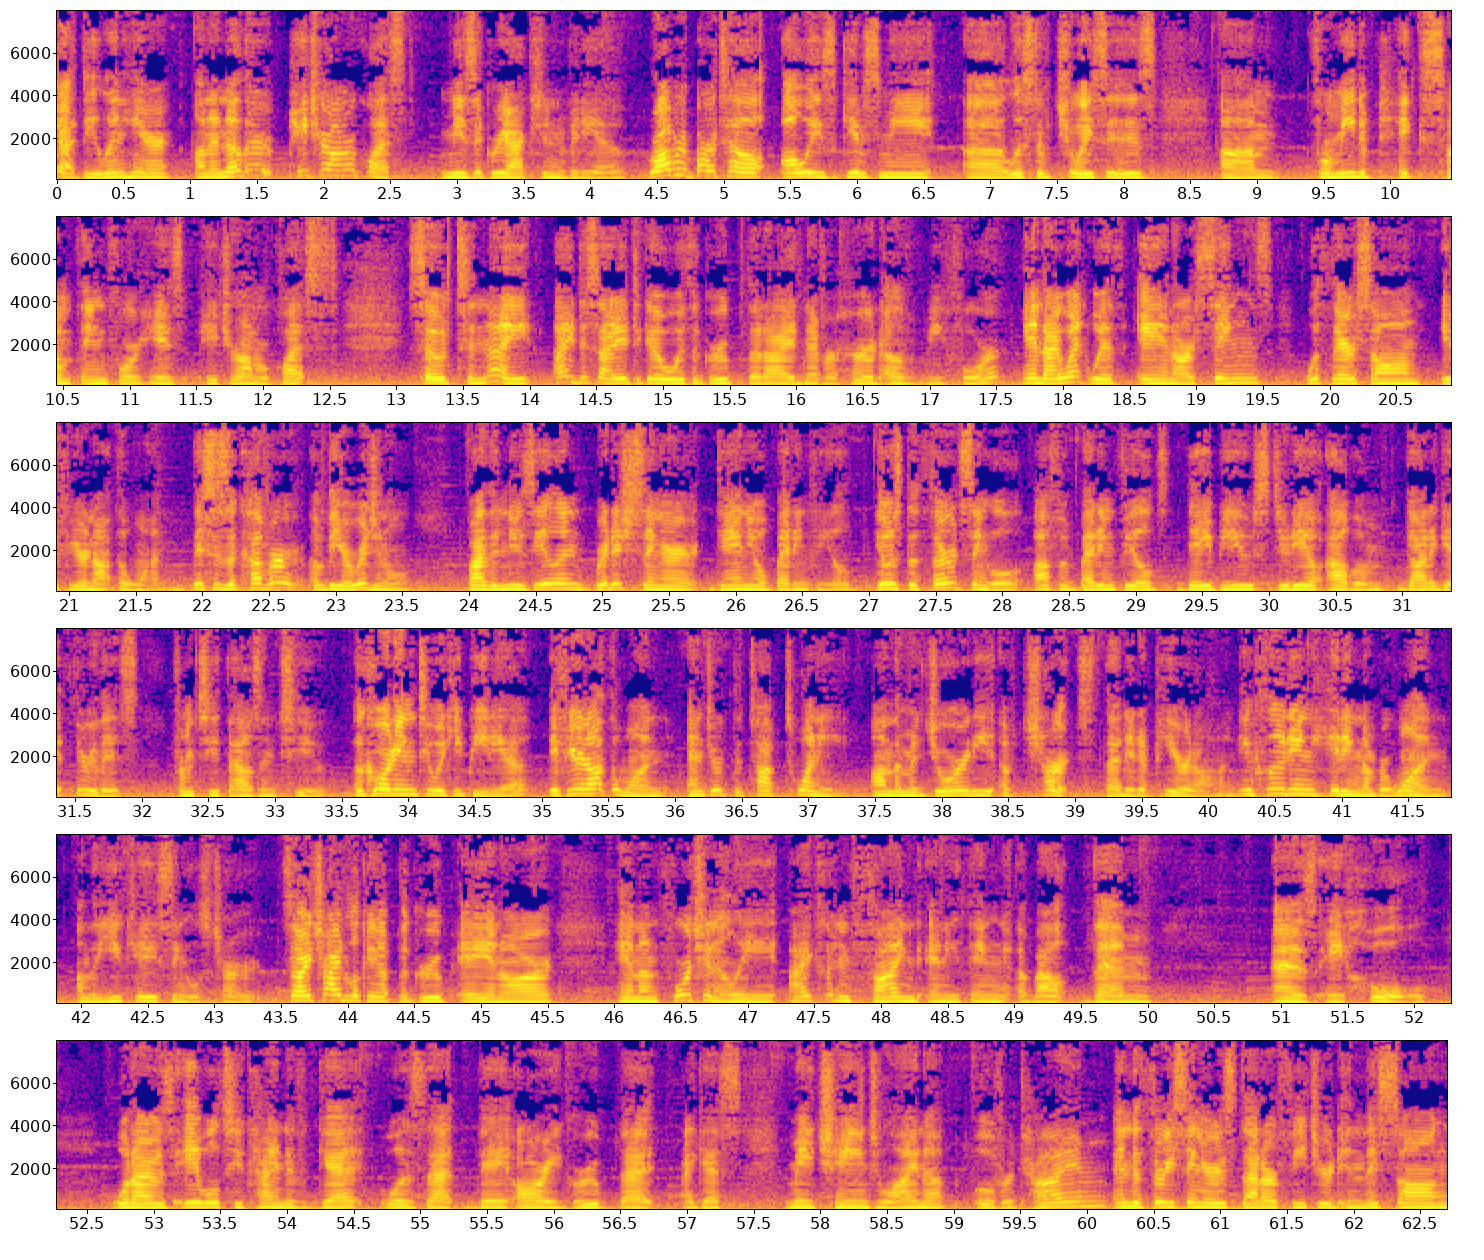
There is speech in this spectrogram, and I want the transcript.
got D. Lynn here on another Patreon request music reaction video. Robert Bartel always gives me a list of choices um, for me to pick something for his Patreon request. So tonight, I decided to go with a group that I had never heard of before, and I went with A&R Sings with their song, If You're Not The One. This is a cover of the original by the New Zealand British singer Daniel Bedingfield. It was the third single off of Bedingfield's debut studio album, Gotta Get Through This, from 2002. According to Wikipedia, If You're Not the One entered the top 20 on the majority of charts that it appeared on, including hitting number one on the UK singles chart. So I tried looking up the group A&R and unfortunately I couldn't find anything about them as a whole what I was able to kind of get was that they are a group that I guess may change lineup over time. And the three singers that are featured in this song,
